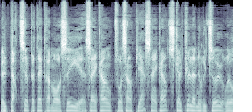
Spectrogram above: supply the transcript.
le parti a peut-être ramassé euh, 50, 60 pièces, 50. Tu calcules la nourriture là.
